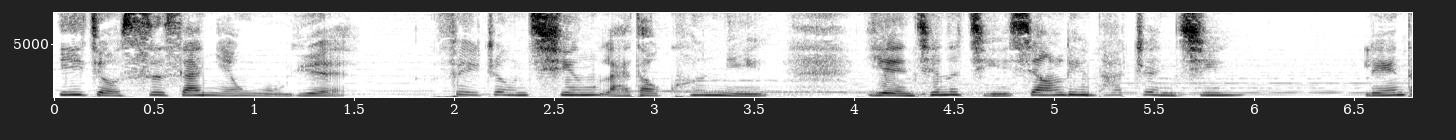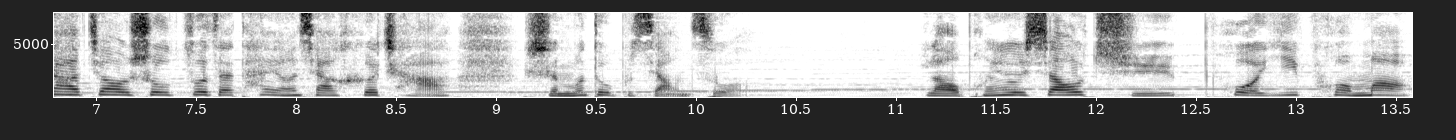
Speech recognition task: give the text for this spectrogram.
一九四三年五月，费正清来到昆明，眼前的景象令他震惊。联大教授坐在太阳下喝茶，什么都不想做。老朋友肖渠破衣破帽，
